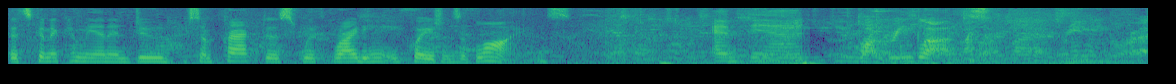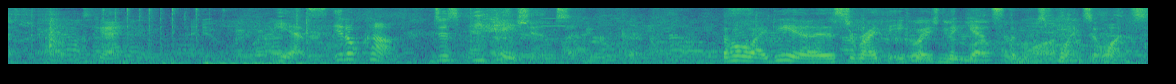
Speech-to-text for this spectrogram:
that's going to come in and do some practice with writing equations of lines. And then you want green gloves. Okay? Yes, it'll come. Just be patient. The whole idea is to write the equation that gets the most points at once.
